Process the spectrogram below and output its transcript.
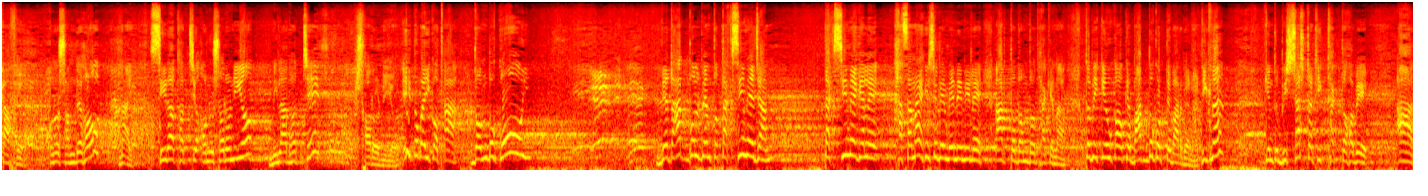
কাফের। কোনো সন্দেহ নাই। সিরাত হচ্ছে অনুসরণীয়, মিলাদ হচ্ছে স্মরণীয়। এই তো ভাই কথা, দ্বন্দ্ব কই? বেদাত বলবেন তো তাকসিমে যান। তাকসিমে গেলে হাসানা হিসেবে মেনে নিলে আর তো দ্বন্দ্ব থাকে না। তবে কেউ কাউকে বাধ্য করতে পারবে না, ঠিক না? কিন্তু বিশ্বাসটা ঠিক থাকতে হবে। আর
